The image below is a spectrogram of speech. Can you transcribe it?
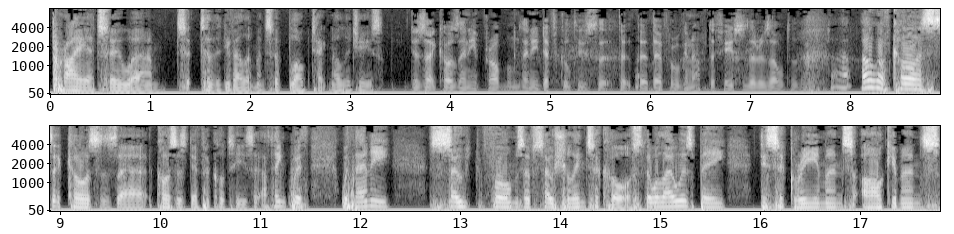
prior to, um, to, to the development of blog technologies. Does that cause any problems, any difficulties that, that, that therefore we're going to have to face as a result of that? Uh, oh, of course, it causes uh, causes difficulties. I think with with any so forms of social intercourse, there will always be disagreements, arguments,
